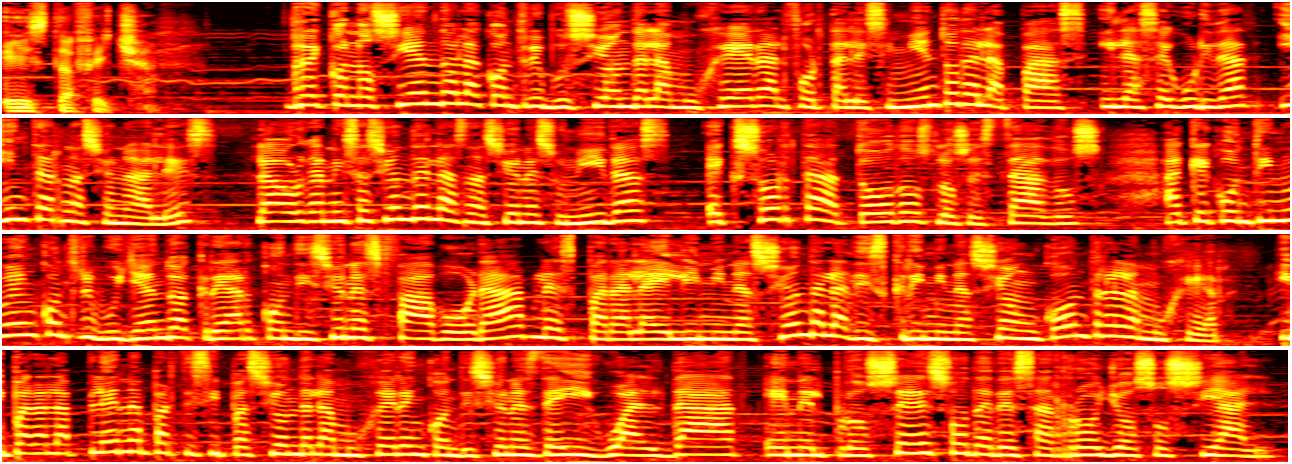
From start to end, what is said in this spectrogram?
esta fecha. Reconociendo la contribución de la mujer al fortalecimiento de la paz y la seguridad internacionales, la Organización de las Naciones Unidas exhorta a todos los estados a que continúen contribuyendo a crear condiciones favorables para la eliminación de la discriminación contra la mujer y para la plena participación de la mujer en condiciones de igualdad en el proceso de desarrollo social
